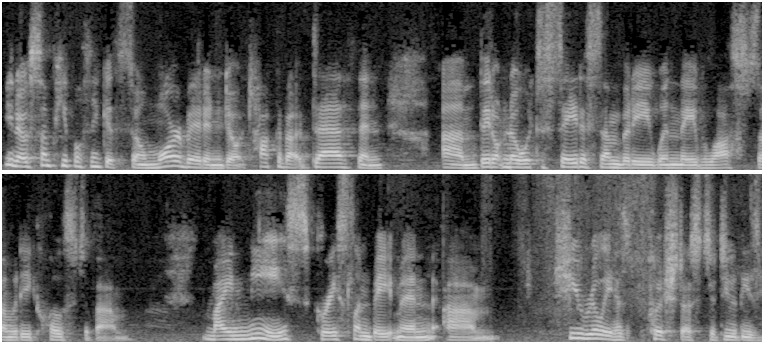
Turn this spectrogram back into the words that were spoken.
you know, some people think it's so morbid and don't talk about death, and um, they don't know what to say to somebody when they've lost somebody close to them. My niece, Gracelyn Bateman, um, she really has pushed us to do these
